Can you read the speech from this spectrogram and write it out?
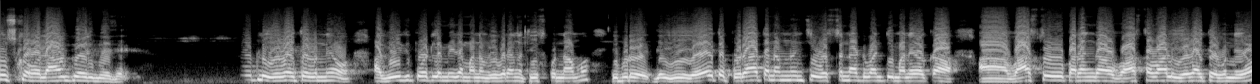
చూసుకోవాలి ఆమె పేరు మీదే. పోట్లు ఏవైతే ఉన్నాయో ఆ వీధి పోట్ల మీద మనం వివరంగా తీసుకున్నాము. ఇప్పుడు ఏవైతే పురాతనం నుంచి వస్తున్నటువంటి మన యొక్క ఆ వాస్తు పరంగా వాస్తవాలు ఏవైతే ఉన్నాయో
